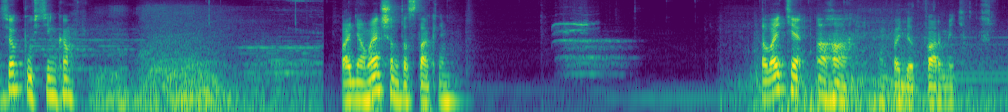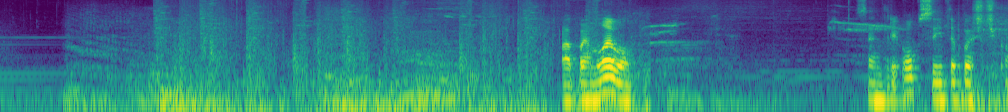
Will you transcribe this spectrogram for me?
Все пустенько. Пойдем Эншента стакнем. Давайте... Ага, он пойдет фармить. Апнем level. В центре обсы и ТПшечку.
